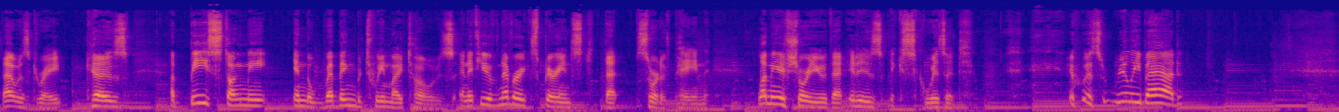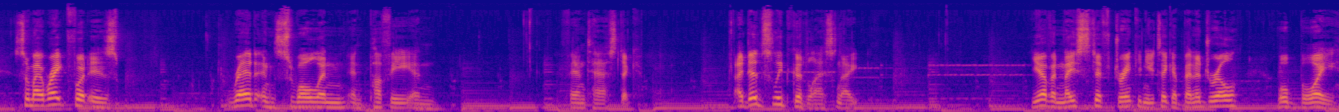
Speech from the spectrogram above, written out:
That was great, because a bee stung me in the webbing between my toes, and if you have never experienced that sort of pain, let me assure you that it is exquisite. it was really bad. So my right foot is red and swollen and puffy and fantastic. I did sleep good last night. You have a nice stiff drink and you take a Benadryl? Oh boy.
